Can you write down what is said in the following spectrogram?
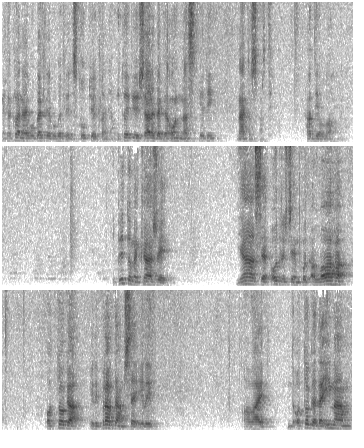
Neka klanja Ebu Bekr, Ebu Bekr je nastupio i klanjao. I to je bio išara da ga on naslijedi nakon smrti. Radi Allah. I pritome kaže, ja se odrećem kod Allaha od toga ili pravdam se ili ovaj od toga da imam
